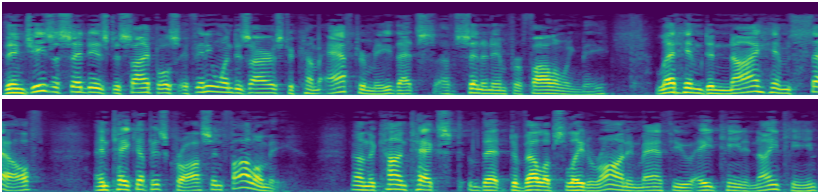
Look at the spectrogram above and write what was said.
Then Jesus said to his disciples, "If anyone desires to come after me, that's a synonym for following me, let him deny himself and take up his cross and follow me. Now, in the context that develops later on in Matthew 18 and 19,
